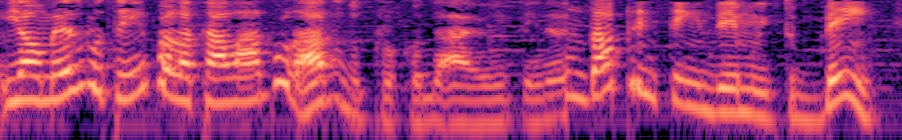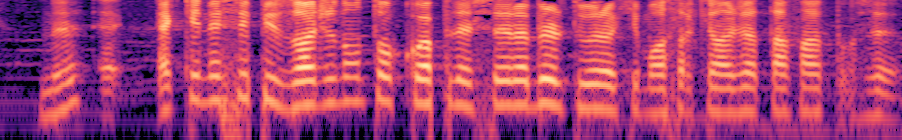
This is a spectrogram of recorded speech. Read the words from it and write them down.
e ao mesmo tempo ela tá lá do lado do Crocodile, entendeu? Não dá pra entender muito bem, né? É, é que nesse episódio não tocou a terceira abertura, que mostra que ela já tá fa- fazendo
